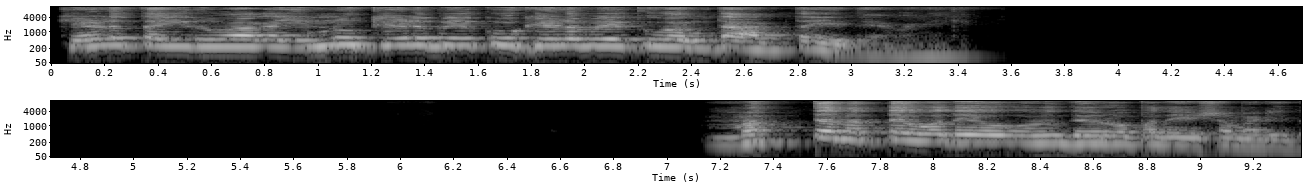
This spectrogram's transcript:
ಕೇಳುತ್ತಾ ಇರುವಾಗ ಇನ್ನೂ ಕೇಳಬೇಕು ಕೇಳಬೇಕು ಅಂತ ಆಗ್ತಾ ಇದೆ ಅವನಿಗೆ ಮತ್ತೆ ಮತ್ತೆ ಓದೇ ಉಪದೇಶ ಮಾಡಿದ.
